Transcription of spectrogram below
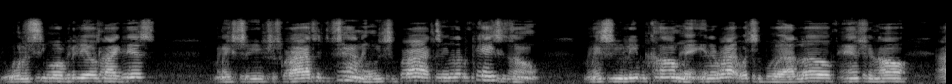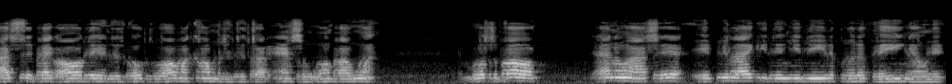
You want to see more videos like this, make sure you subscribe to the channel. We subscribe to the notifications on. Make sure you leave a comment, interact with your boy. I love answering all. I sit back all day and just go through all my comments and just try to answer them one by one. And most of all, I know how I said, if you like it, then you need to put a thing on it.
